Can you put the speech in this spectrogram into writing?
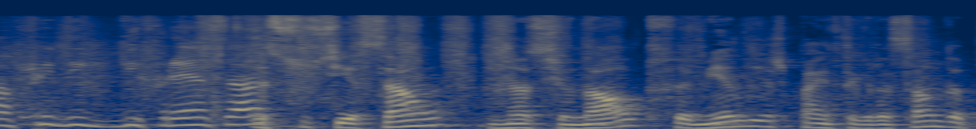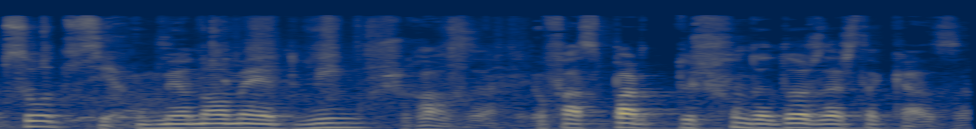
Ao fim de diferença. Associação Nacional de Famílias para a Integração da Pessoa Deficiente. O meu nome é Domingos Rosa. Eu faço parte dos fundadores desta casa.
